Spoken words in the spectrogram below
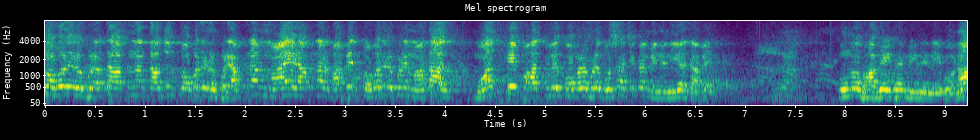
কবরের উপরে, অর্থাৎ আপনার দাদুর কবরের উপরে, আপনার মায়ের, আপনার বাপের কবরের উপরে মাতাল, মদ খেয়ে পা তুলে কবরের উপরে বসে আছে এটা মেনে নিয়ে যাবে? কোনোভাবে এটা মেনে নেব না।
